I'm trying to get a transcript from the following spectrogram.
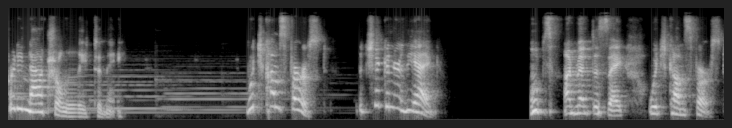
pretty naturally to me. Which comes first, the chicken or the egg? Oops, I meant to say, which comes first,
